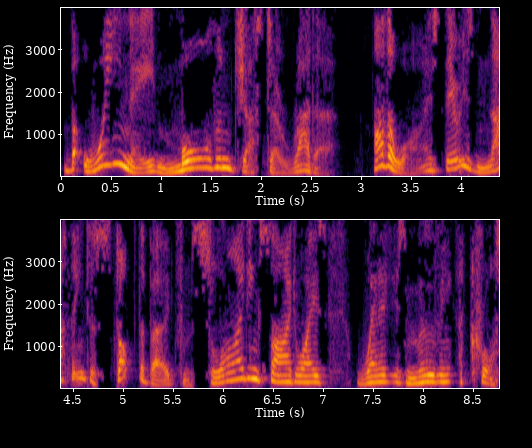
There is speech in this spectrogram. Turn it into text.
But we need more than just a rudder. Otherwise, there is nothing to stop the boat from sliding sideways when it is moving across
